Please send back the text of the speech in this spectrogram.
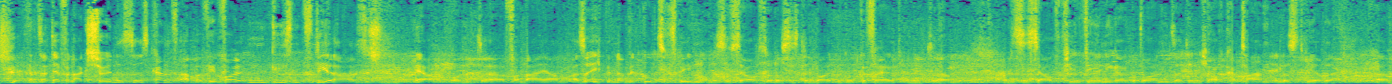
dann sagt der Verlag, schön, du es kannst, aber wir wollten diesen Stil haben. Ja, und äh, von daher, also ich bin damit gut zufrieden und es ist ja auch so, dass es den Leuten gut gefällt und, ähm, und es ist ja auch viel weniger geworden, seitdem ich auch Katan illustriere, ähm,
